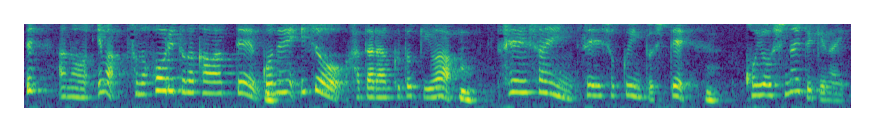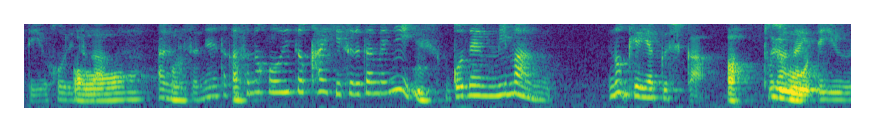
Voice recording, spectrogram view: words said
であの今その法律が変わって5年以上働く時は、うん。正社員正職員としてうん。雇用しないといけないっていう法律あがー。あるんですよね。だからその法律を回避するためにうん。5年未満の契約しかあ取らないっていう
